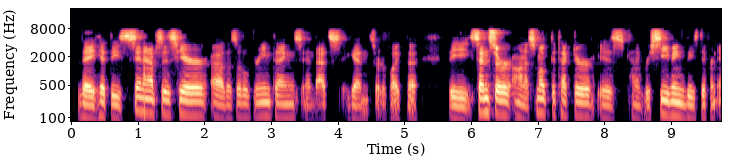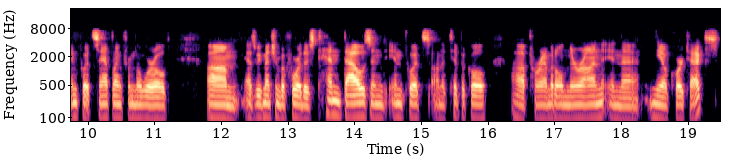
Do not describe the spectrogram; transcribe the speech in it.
they hit these synapses here, uh, those little green things, and that's again sort of like the the sensor on a smoke detector is kind of receiving these different inputs, sampling from the world. Um, as we mentioned before, there's 10,000 inputs on a typical uh, pyramidal neuron in the neocortex.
